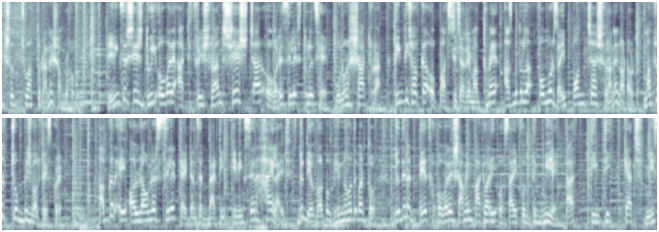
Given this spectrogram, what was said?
একশো চুয়াত্তর রানের সংগ্রহ। ইনিংসের শেষ দুই ওভারে আটত্রিশ রান, শেষ চার ওভারে সিলেট তুলেছে উনষাট রান। তিনটি ছক্কা ও পাঁচটি চারের মাধ্যমে আজমতুল্লাহ ওমরজাই পঞ্চাশ রানে নট আউট, মাত্র চব্বিশ বল ফেস করে। আফগান এই অলরাউন্ডার সিলেট টাইটান্সের ব্যাটিং ইনিংসের হাইলাইট। যদিও গল্প ভিন্ন হতে পারত, যদি না ডেথ ওভারে শামীম পাটোয়ারি ও সাইফুদ্দিন মিলে তার তিনটি ক্যাচ মিস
